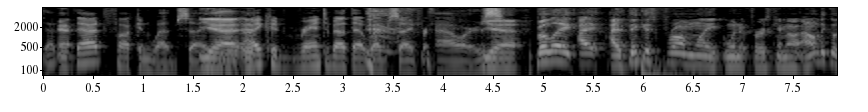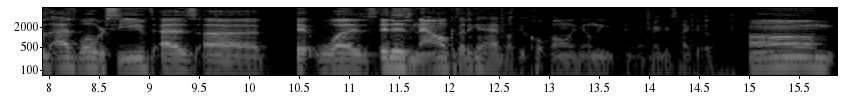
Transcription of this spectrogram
That, And- that fucking website. Yeah, it- I could rant about that website for hours. Yeah, but like I, I think it's from like when it first came out. I don't think it was as well received as uh it was. It is now because I think it had like a cult following. Let me hang on, American Psycho. Um,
